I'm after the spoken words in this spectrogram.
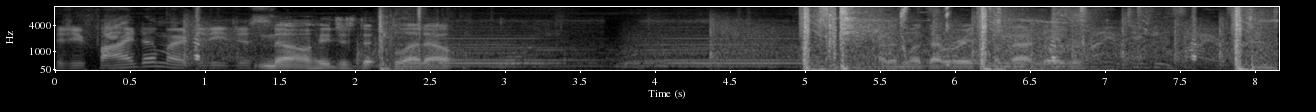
Did you find him or did he just? No, he just bled out. I didn't let that race come back over. I am taking fire, friends.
